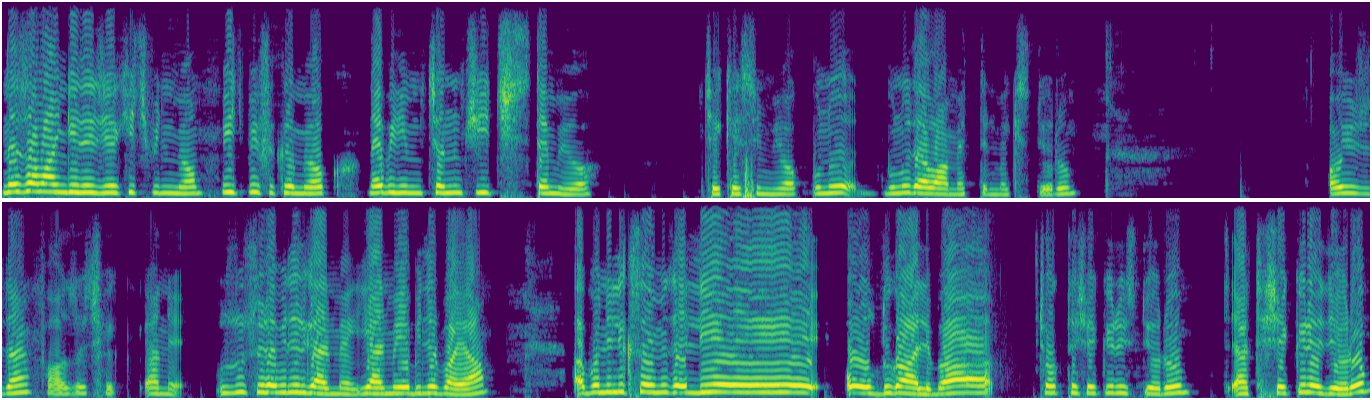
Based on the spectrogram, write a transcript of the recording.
ne zaman gelecek hiç bilmiyorum. Hiçbir fikrim yok. Ne bileyim canım hiç istemiyor. Çekesim yok. Bunu bunu devam ettirmek istiyorum. O yüzden fazla çek yani uzun sürebilir gelme gelmeyebilir bayağı. Abonelik sayımız 50 oldu galiba. Çok teşekkür istiyorum. Ya teşekkür ediyorum.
